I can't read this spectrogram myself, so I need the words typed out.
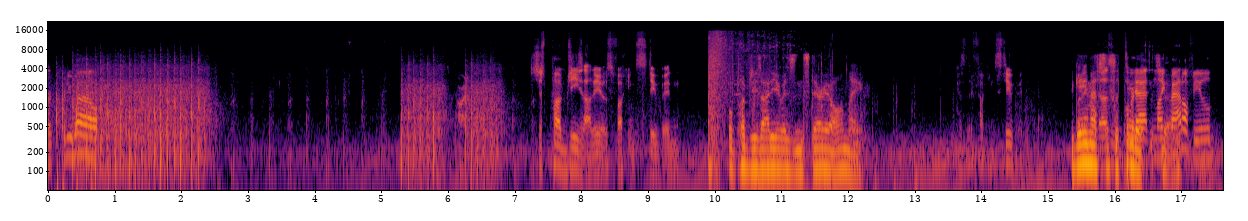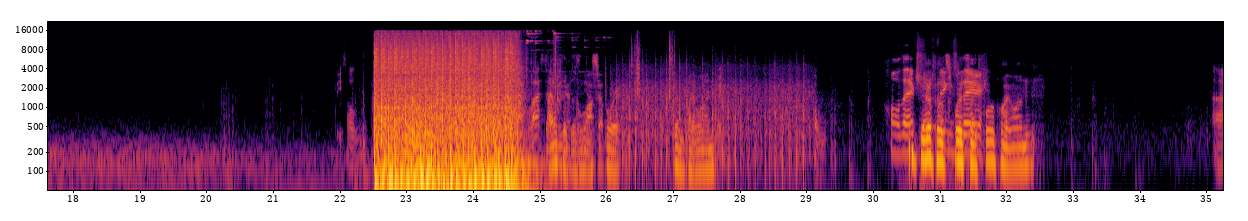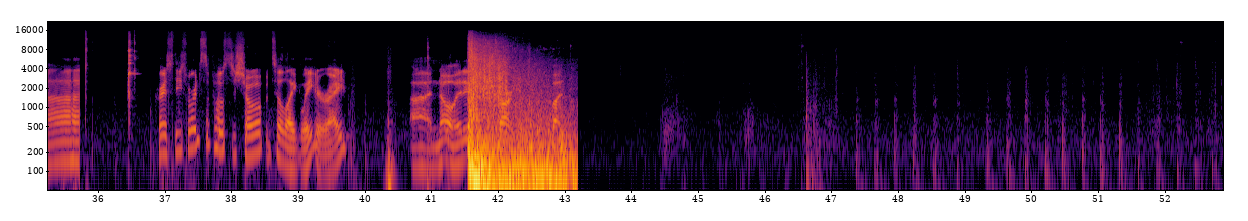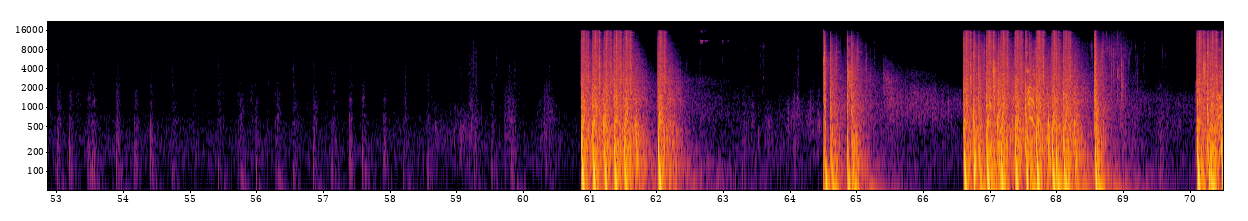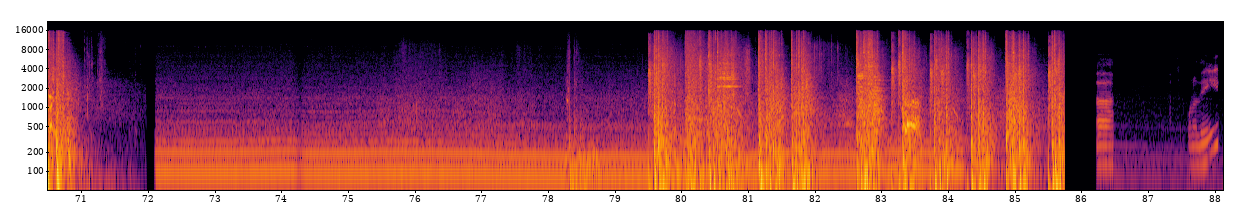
worked pretty well. Alright. It's just PUBG's audio is fucking stupid. Well, PUBG's audio is in stereo only. Because they're fucking stupid. The game it has to doesn't support do that it. in like so- Battlefield. Please hold. Last time Battlefield doesn't even walk up. support 7.1. All the extra Battlefield things are supports there. like 4.1. Uh, Chris, these weren't supposed to show up until like later, right? Uh, no, it is the start, but one of these.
